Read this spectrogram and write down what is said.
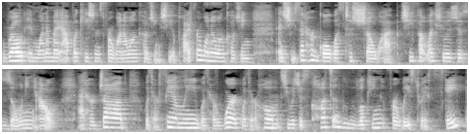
wrote in one of my applications for one on one coaching. She applied for one on one coaching, and she said her goal was to show up. She felt like she was just zoning out out at her job, with her family, with her work, with her home. She was just constantly looking for ways to escape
